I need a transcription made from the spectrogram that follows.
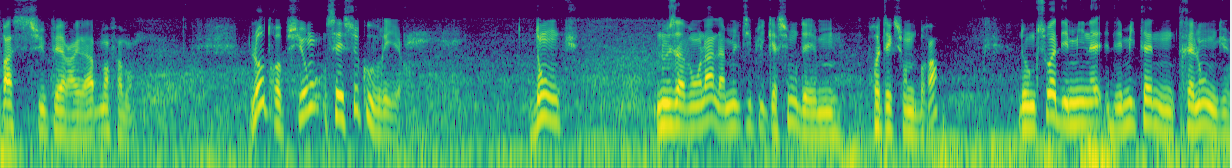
Pas super agréable, mais enfin bon. L'autre option, c'est se couvrir. Donc, nous avons là la multiplication des protections de bras. Donc, soit des mitaines très longues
